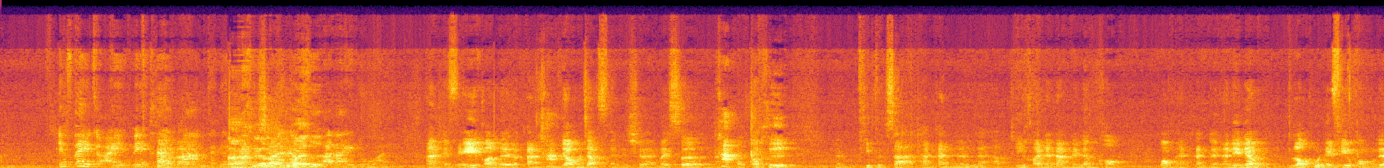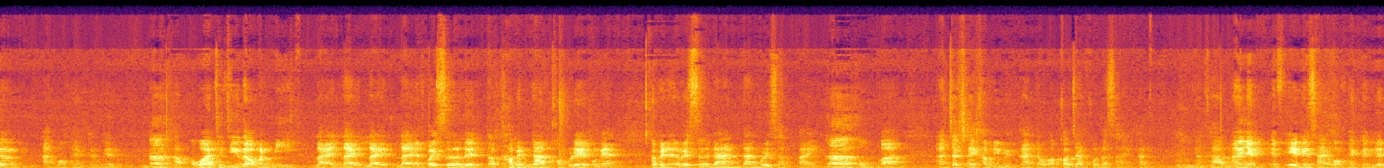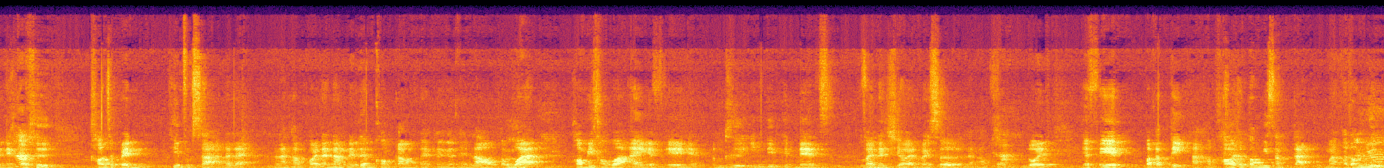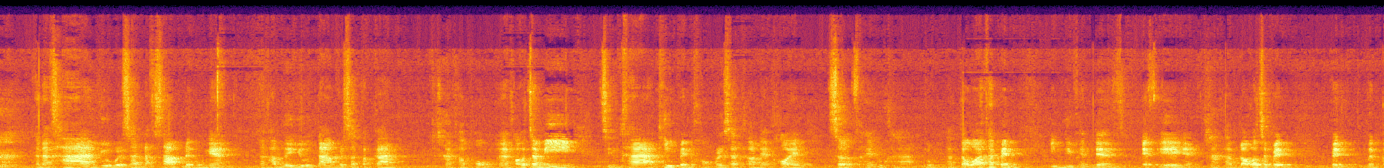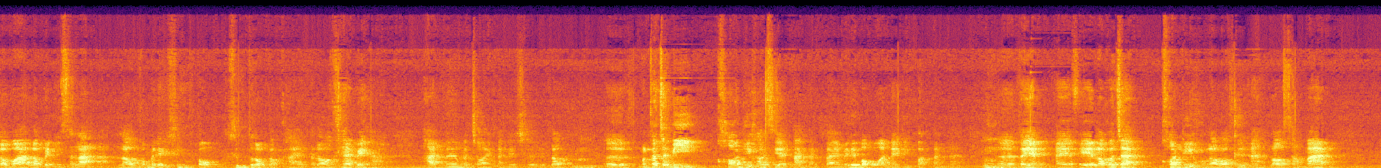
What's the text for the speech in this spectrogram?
FA กับ IFA แตกต่างกันยังอ่าไงคืออะไรด้วย แล้วคืออะไรด้วย อะ FA ก่อนเลยละกันค่ะย่อมาจาก Financial Advisor นะค่ะ ผมก็คือเหมือนที่ปรึกษาทางการเงินนะครับ ที่คอยแนะนำในเรื่องของวางแผนการเงิน อันนี้เนี่ยเราพูดในฟิลของเรื่องอะวางแผนการเงินอ่า นะครับเพราะว่าจริงๆแล้วมันมีหลายหลายหลายหลาย advisor เลยแต่ถ้าเป็นด้าน corporate พวกเนี้ยก็เป็น advisor ด้านด้านบริษัทไปอ่า ผมก็ อาจจะใช้คำนี้เหมือนกันแต่ว่าก็จะคนละสายกันอืมนะครับอะอย่าง FA ในสายวางแผนการเงินเนี่ยค่ะก็คือเขาจะเป็นที่ปรึกษานั่นแหละนะครับคอยแนะนำในเรื่องของการวางแผนการเงินให้เราแต่ว่าพอมีคำว่า IFA เนี่ยมันคือ Independent Financial Advisor นะครับผมค่ะ โดย FA ปกติอะครับเขาจะต้องมีสังกัดถูกไหมเขาต้องอยู่อ่าธนาคารอยู่บริษัทหลักทรัพย์อะไรพวกเนี้ยนะครับหรืออยู่ตามบริษัทประกันนะครับผมอ่าเขาก็จะมีสินค้าที่เป็นของบริษัทเขาเนี่ยคอยเสิร์ฟให้ลูกค้าถูกไหมครับแต่ว่าถ้าเป็น independent FA เนี่ยนะครับเราก็จะเป็นเป็นเหมือนกับว่าเราเป็นอิสระอะเราก็ไม่ได้ขึ้นตรงขึ้นตรงกับใครแต่เราแค่ไปหาพาร์ทเนอร์มาจอยกันเฉยๆเราอืมเออมันก็จะมีข้อดีข้อเสียต่างกันไป ไม่ได้บอกว่าอันไหนดีกว่ากันนะอืมเออแต่อย่าง IFA เราก็จะข้อดีของเราก็คืออะเราสามารถ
